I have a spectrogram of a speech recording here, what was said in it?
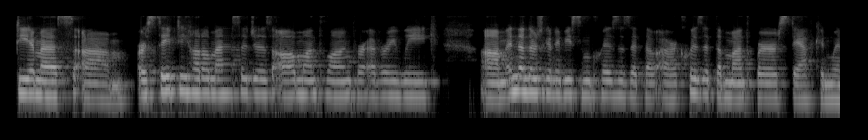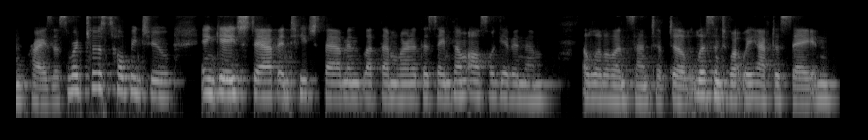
DMS um, or safety huddle messages all month long for every week. Um, and then there's going to be some quizzes at the our quiz at the month where staff can win prizes. So we're just hoping to engage staff and teach them and let them learn at the same time, also giving them a little incentive to listen to what we have to say and,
